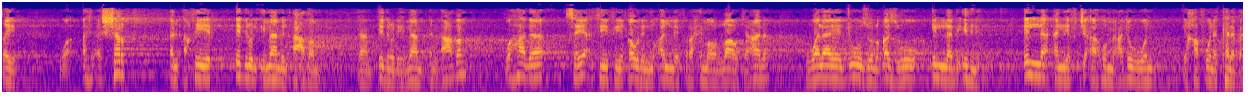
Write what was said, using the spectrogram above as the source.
طيب والشرط الأخير إذن الإمام الأعظم. نعم إذن الإمام الأعظم وهذا سيأتي في قول المؤلف رحمه الله تعالى ولا يجوز الغزو إلا بإذنه إلا أن يفجأهم عدو يخافون كلبه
